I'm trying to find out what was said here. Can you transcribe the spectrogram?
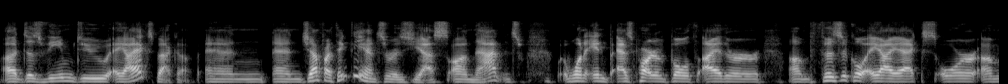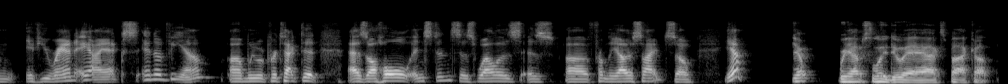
uh, does Veeam do AIX backup? And and Jeff, I think the answer is yes on that. It's one in as part of both either um, physical AIX or um, if you ran AIX in a VM, um, we would protect it as a whole instance as well as as uh, from the other side. So yeah. Yep, we absolutely do AIX backup.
